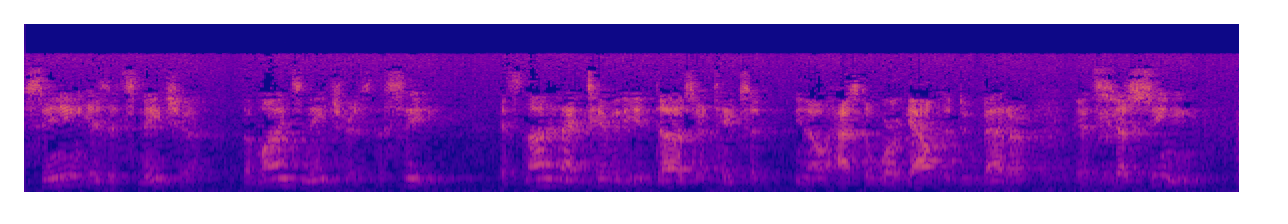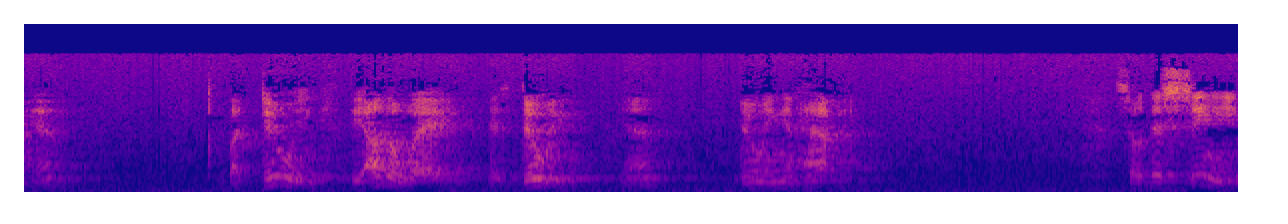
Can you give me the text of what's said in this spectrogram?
Seeing is its nature. The mind's nature is to see. It's not an activity it does or takes it, you know, has to work out to do better. It's just seeing. Yeah? But doing, the other way, is doing. Yeah? Doing and having. So this seeing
